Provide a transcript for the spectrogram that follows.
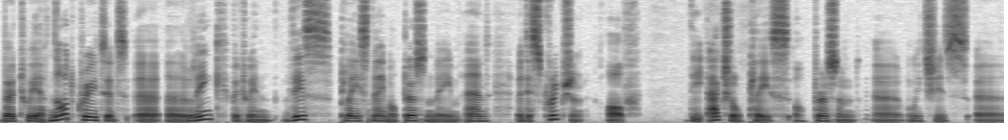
But we have not created a, a link between this place name or person name and a description of the actual place or person uh, which is uh,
